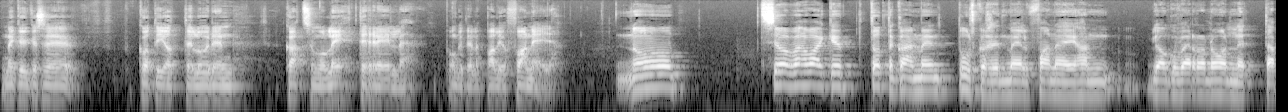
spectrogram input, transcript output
Näkyykö se kotiotteluiden katsomo lehtereillä? Onko teillä paljon faneja? No se on vähän vaikea. Totta kai me uskoisin, että meillä faneja ihan jonkun verran on, että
